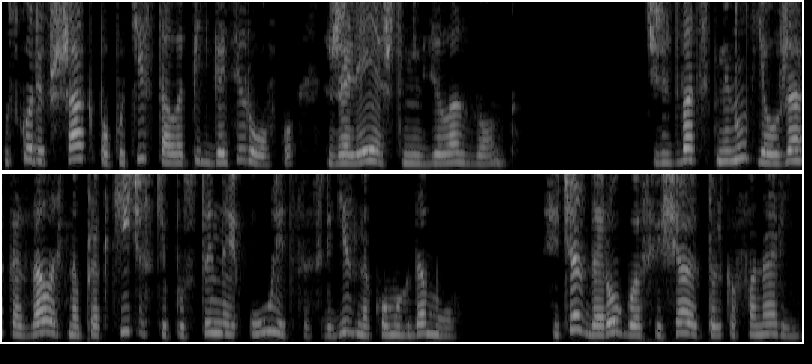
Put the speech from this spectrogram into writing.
Ускорив шаг, по пути стала пить газировку, жалея, что не взяла зонт. Через 20 минут я уже оказалась на практически пустынной улице среди знакомых домов. Сейчас дорогу освещают только фонари.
